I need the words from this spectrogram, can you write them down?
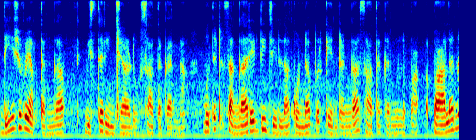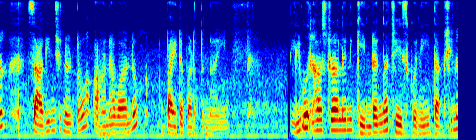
దేశవ్యాప్తంగా విస్తరించాడు సాతకర్ణ. మొదట సంగారెడ్డి జిల్లా కొండాపూర్ కేంద్రంగా సాతకర్ణుల పా పాలన సాగించినట్టు ఆనవాళ్ళు బయటపడుతున్నాయి. తెలుగు రాష్ట్రాలని కేంద్రంగా చేసుకొని దక్షిణ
